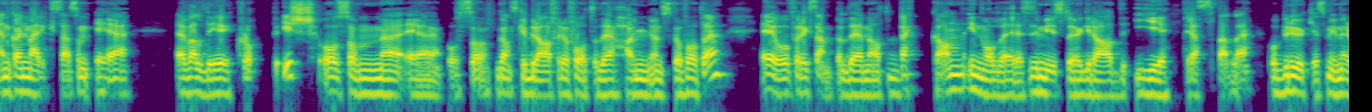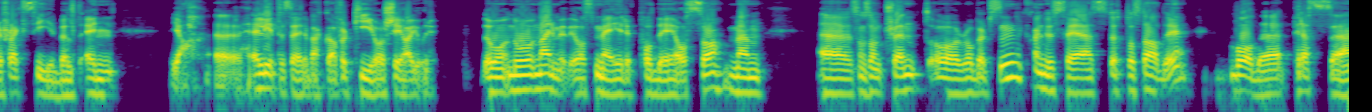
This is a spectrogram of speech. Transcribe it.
en kan merke seg som er, er veldig klopp-ish, og som er også ganske bra for å få til det han ønsker å få til, er jo f.eks. det med at backene involveres i mye større grad i presspillet og brukes mye mer fleksibelt enn ja, eh, eliteseriebacker for ti år siden gjorde. Nå, nærmer vi oss mer på det også, men eh, sånn som Trent og Robertson kan du se støtt og stadig både presse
